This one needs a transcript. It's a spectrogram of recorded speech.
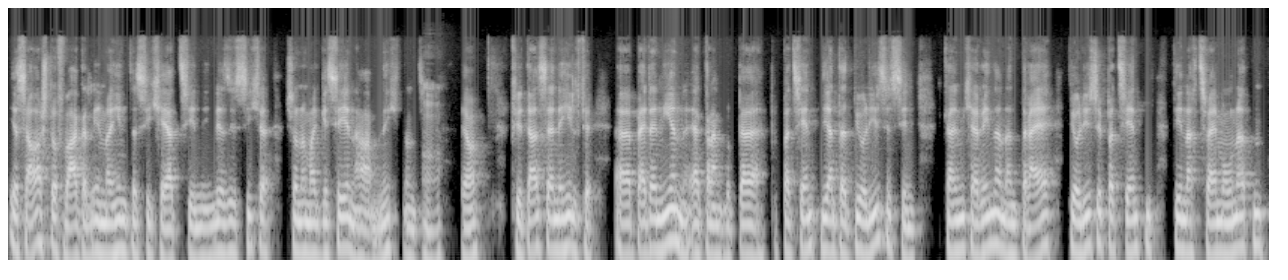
ihr Sauerstoffwagel immer hinter sich herziehen, wie wir sie sicher schon einmal gesehen haben, nicht? Und mhm. ja, für das eine Hilfe. Äh, bei der Nierenerkrankung, bei Patienten, die an der Dialyse sind, kann ich mich erinnern an drei Dialysepatienten, die nach zwei Monaten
